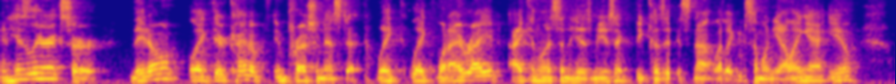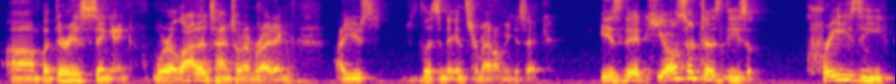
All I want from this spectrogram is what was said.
and his lyrics are they don't like they're kind of impressionistic. Like like when I write, I can listen to his music because it's not like, someone yelling at you. um, but there is singing. Where a lot of times when I'm writing, I use listen to instrumental music. Is that he also does these crazy,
